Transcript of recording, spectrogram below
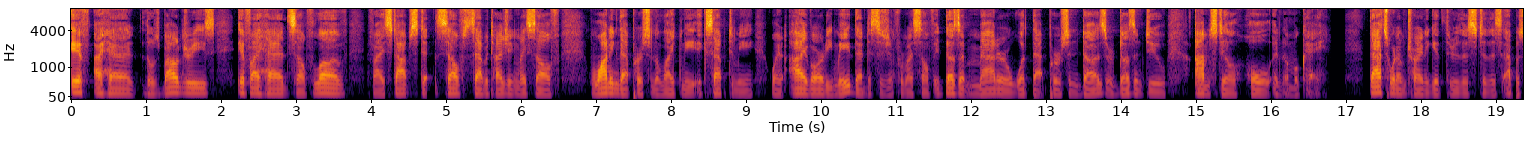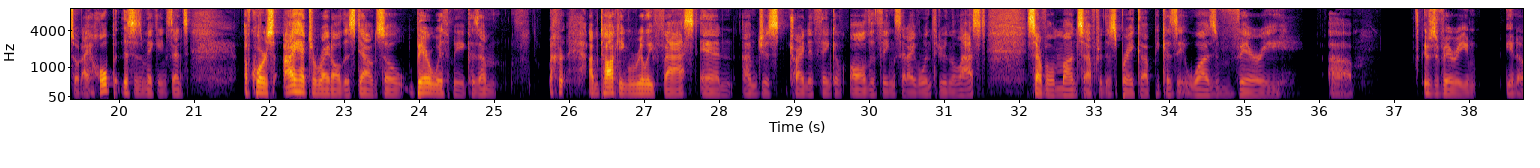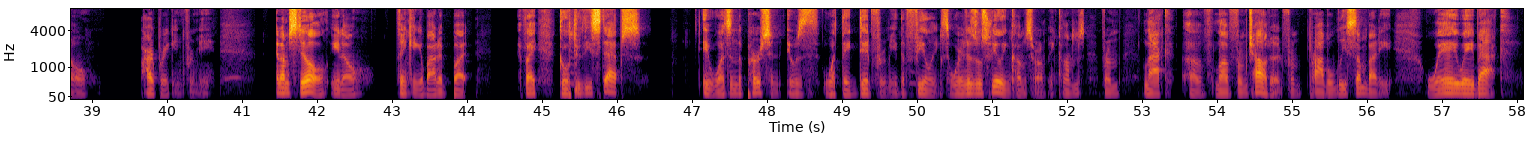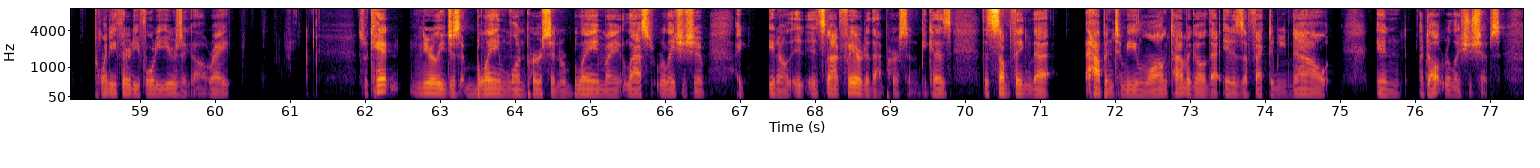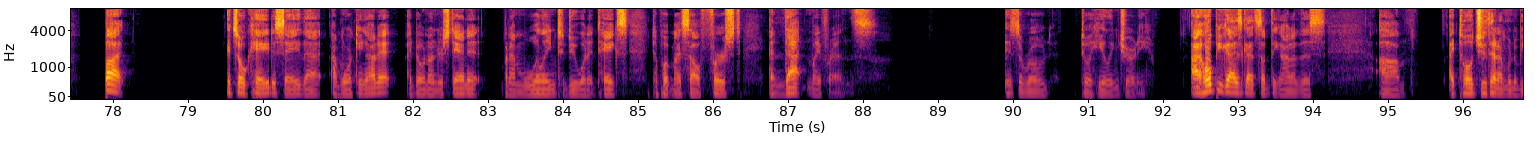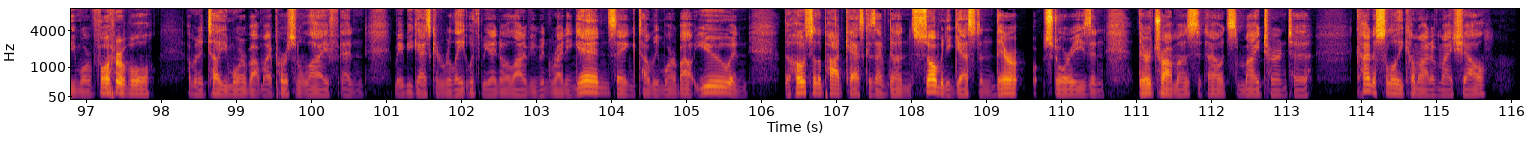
If I had those boundaries, if I had self love, if I stop st- self sabotaging myself, wanting that person to like me, accept me, when I've already made that decision for myself, it doesn't matter what that person does or doesn't do, I'm still whole and I'm okay. That's what I'm trying to get through this to this episode. I hope this is making sense of course, I had to write all this down, so bear with me because I'm I'm talking really fast and I'm just trying to think of all the things that I went through in the last several months after this breakup because it was very um, it was very you know heartbreaking for me. And I'm still, you know, thinking about it, but if I go through these steps, it wasn't the person it was what they did for me the feelings where does those feeling comes from it comes from lack of love from childhood from probably somebody way way back 20 30 40 years ago right so I can't nearly just blame one person or blame my last relationship I you know it, it's not fair to that person because that's something that happened to me a long time ago that it is affecting me now in adult relationships. But it's okay to say that I'm working on it. I don't understand it, but I'm willing to do what it takes to put myself first. And that, my friends, is the road to a healing journey. I hope you guys got something out of this. Um, I told you that I'm going to be more vulnerable. I'm going to tell you more about my personal life and maybe you guys can relate with me. I know a lot of you have been writing in saying, tell me more about you and the host of the podcast because I've done so many guests and their stories and their traumas. Now it's my turn to kind of slowly come out of my shell,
